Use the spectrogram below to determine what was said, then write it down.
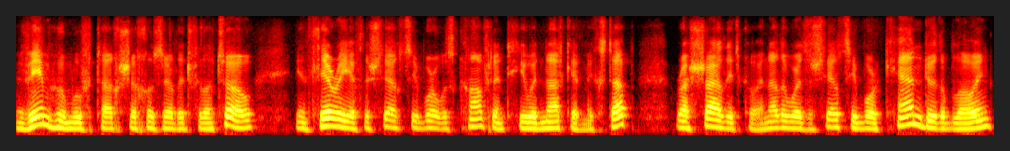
Vim hu muftach shechozer litfilato. In theory, if the shliach tzibur was confident, he would not get mixed up. Rashai litko. In other words, the shliach tzibur can do the blowing,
